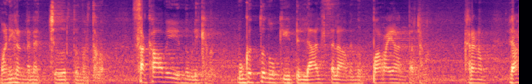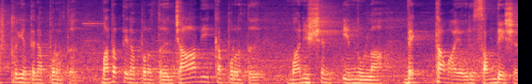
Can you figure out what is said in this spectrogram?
മണികണ്ഠനെ ചേർത്ത് നിർത്തണം. സഖാവേ എന്ന് വിളിക്കണം. മുഖത്ത് നോക്കിയിട്ട് ലാൽ സലാം എന്ന് പറയാൻ പറ്റണം. കാരണം രാഷ്ട്രീയത്തിനപ്പുറത്ത് മതത്തിനപ്പുറത്ത് ജാതിക്കപ്പുറത്ത് മനുഷ്യൻ എന്നുള്ള വ്യക്തമായ ഒരു സന്ദേശം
